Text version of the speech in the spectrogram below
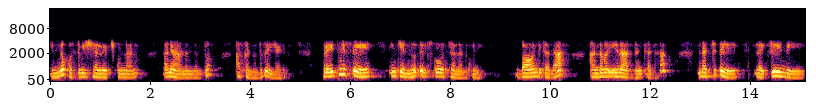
ఎన్నో కొత్త విషయాలు నేర్చుకున్నాను అనే ఆనందంతో అక్కడి నుండి వెళ్ళాడు. ప్రయత్నిస్తే ఇంకెన్నో తెలుసుకోవచ్చు అని అనుకుని. బాగుంది కదా? అందమైన అర్థం కదా? నచ్చితే లైక్ చేయండి.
